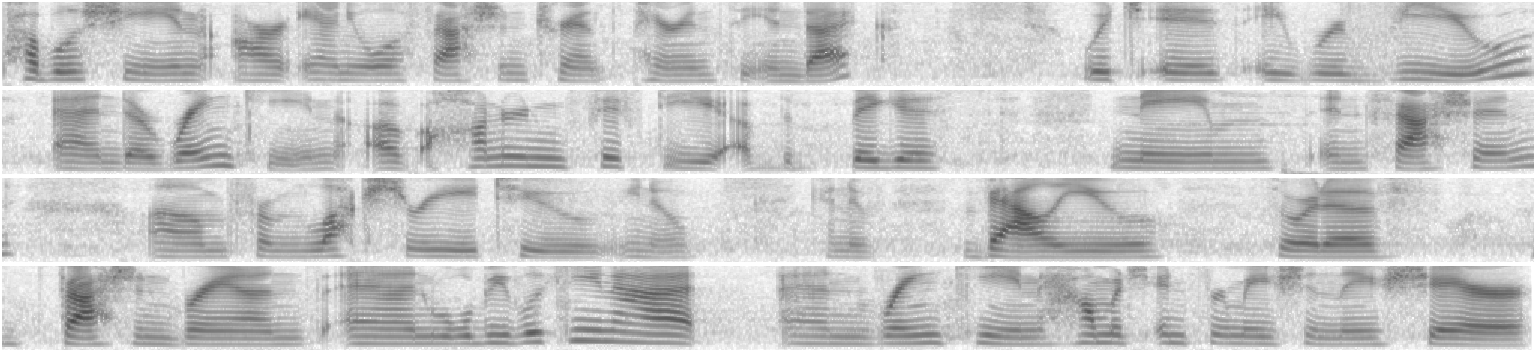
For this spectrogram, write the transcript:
publishing our annual Fashion Transparency Index which is a review and a ranking of 150 of the biggest names in fashion, um, from luxury to, you know, kind of value sort of fashion brands. And we'll be looking at and ranking how much information they share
